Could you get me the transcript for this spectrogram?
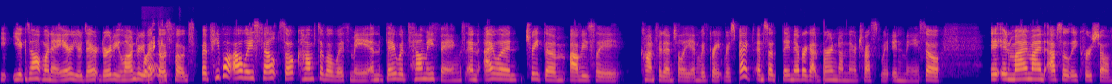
you don't want to air your dirty laundry right. with those folks. But people always felt so comfortable with me and they would tell me things and I would treat them obviously confidentially and with great respect. And so they never got burned on their trust in me. So in my mind absolutely crucial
